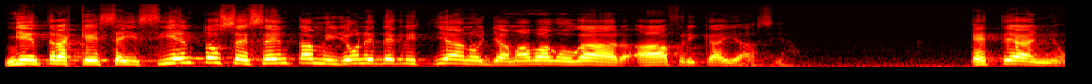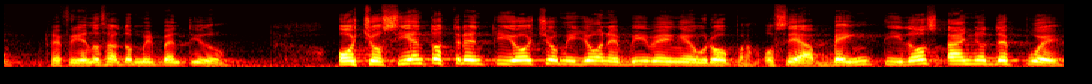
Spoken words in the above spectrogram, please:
Mientras que 660 millones de cristianos llamaban hogar a África y Asia. Este año, refiriéndose al 2022, 838 millones viven en Europa. O sea, 22 años después,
